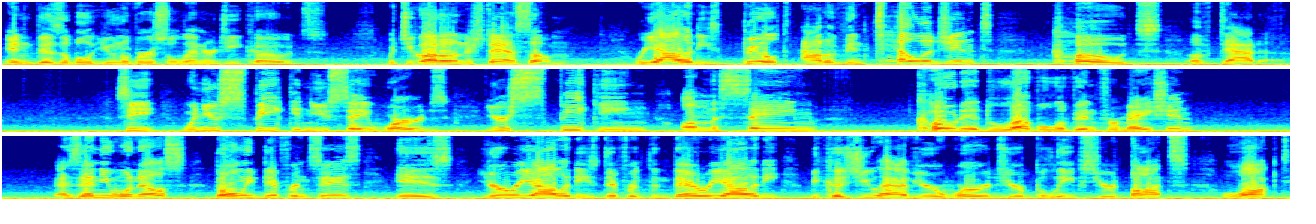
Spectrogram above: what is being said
Invisible, universal energy codes. But you got to understand something. Reality's built out of intelligent codes of data. See, when you speak and you say words, you're speaking on the same coded level of information as anyone else. The only difference is is your reality is different than their reality because you have your words, your beliefs, your thoughts locked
